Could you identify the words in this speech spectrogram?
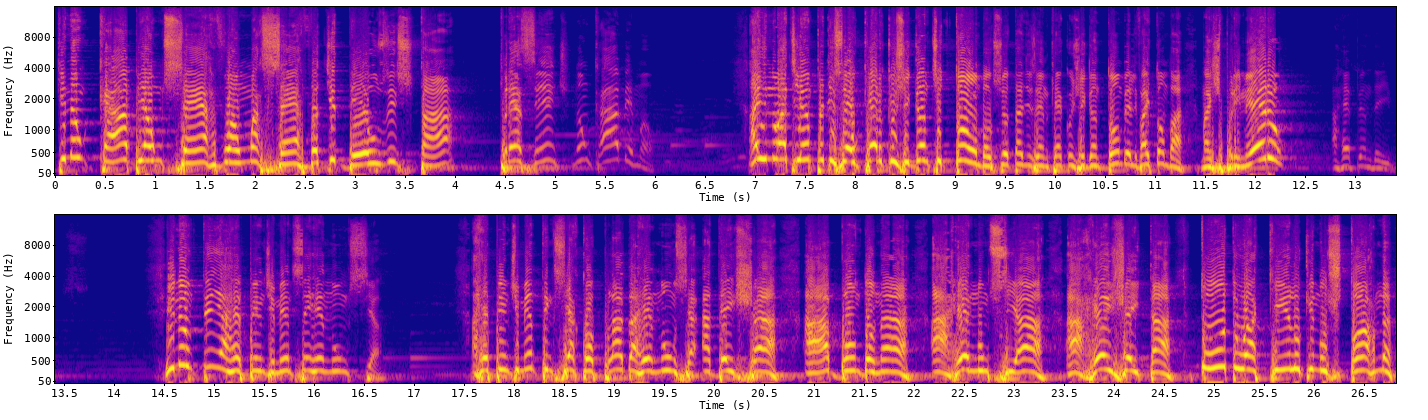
que não cabe a um servo, a uma serva de Deus estar presente. Não cabe, irmão. Aí não adianta dizer, eu quero que o gigante tomba. O Senhor está dizendo, quer que o gigante tombe, ele vai tombar. Mas primeiro, arrependei-vos. E não tem arrependimento sem renúncia. Arrependimento tem que ser acoplado à renúncia, a deixar, a abandonar, a renunciar, a rejeitar tudo aquilo que nos torna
